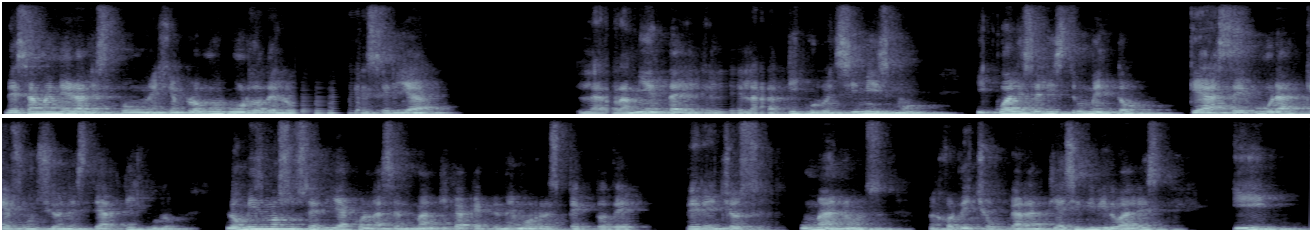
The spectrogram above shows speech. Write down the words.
De esa manera les pongo un ejemplo muy burdo de lo que sería la herramienta, el, el artículo en sí mismo y cuál es el instrumento que asegura que funcione este artículo. Lo mismo sucedía con la semántica que tenemos respecto de derechos humanos, mejor dicho, garantías individuales y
